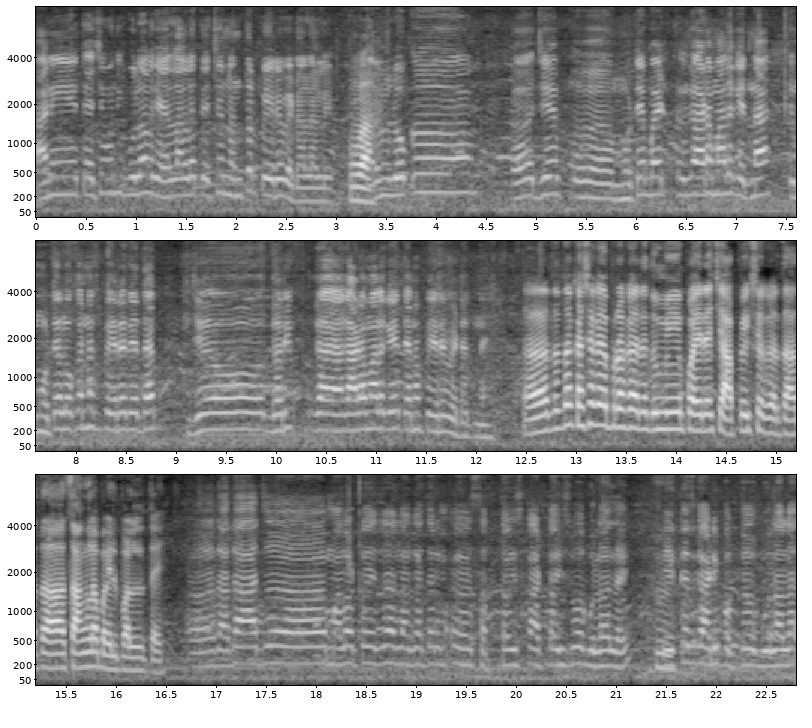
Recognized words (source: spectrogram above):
आणि त्याच्यामध्ये गुलाल घ्यायला लागला त्याच्यानंतर पेरे भेटायला लागले. कारण लोक जे मोठे बैठ गाडा मालक आहेत ना ते मोठ्या लोकांनाच पेरे देतात. जे गरीब गा- गाडा मालक आहेत त्यांना पेरे भेटत नाही. दादा कशा काही प्रकारे तुम्ही पहिल्याची अपेक्षा करता? आता चांगला बैल पळतय. अं, दादा आज मला वाटतं याचा लगातार सत्तावीस का अठ्ठावीस वा गुलाल आहे. एकच गाडी फक्त गुलाला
